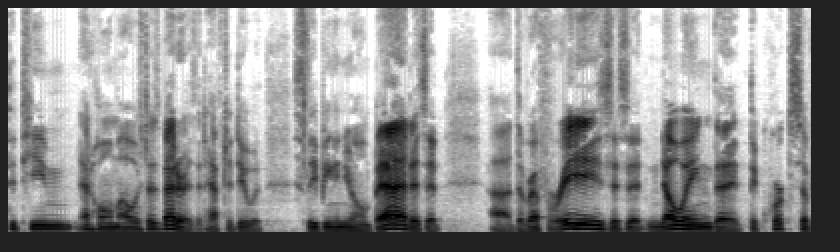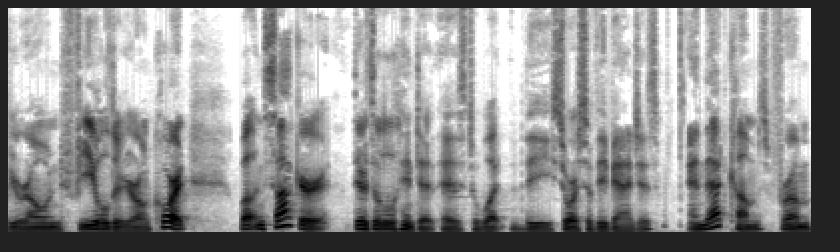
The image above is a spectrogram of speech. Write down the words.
the team at home always does better? Does it have to do with sleeping in your own bed? Is it uh, the referees? Is it knowing the the quirks of your own field or your own court? Well, in soccer, there's a little hint as to what the source of the advantage is, and that comes from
